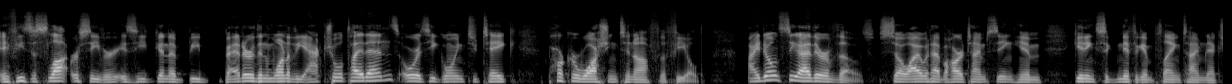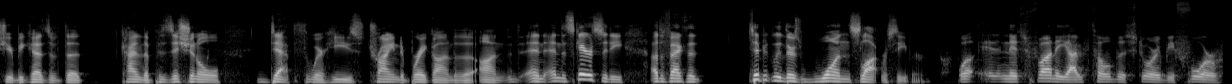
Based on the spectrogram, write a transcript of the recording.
if he's a slot receiver, is he going to be better than one of the actual tight ends, or is he going to take Parker Washington off the field? I don't see either of those. So I would have a hard time seeing him getting significant playing time next year because of the kind of the positional depth where he's trying to break onto the on and and the scarcity of the fact that typically there's one slot receiver. Well, and it's funny. I've told this story before.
